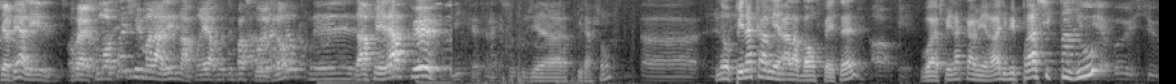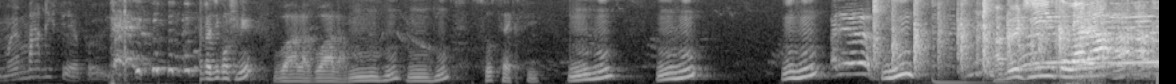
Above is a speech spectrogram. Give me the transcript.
J'ai bien à l'aise. Ouais, commence pas, je vais mal à l'aise, mais après, après tu passes pour non Mais. Ça fait la feu Dis que tu as une question pour la population Euh. Non, puis la caméra là-bas en fait, hein Ah. Ouais, puis la caméra, il fait pratique toujours. Vas-y, continue. Voilà, voilà. Mhm, mhm. So sexy. Mhm, mhm. Mhm. Mhm. Applaudissements, voilà. Ah, ah.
